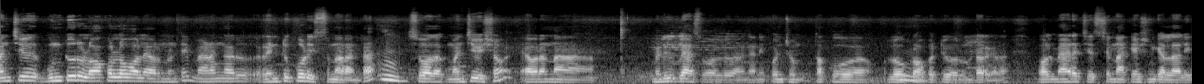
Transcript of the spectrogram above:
మంచి గుంటూరు లోకల్లో వాళ్ళు ఎవరైనా ఉంటే మేడం గారు రెంట్ కూడా ఇస్తున్నారంట. సో అదొక మంచి విషయం. ఎవరన్నా మిడిల్ క్లాస్ వాళ్ళు కానీ కొంచెం తక్కువ లో ప్రాపర్టీ వాళ్ళు ఉంటారు కదా వాళ్ళు మ్యారేజ్ చేసి చిన్న అకేషన్కి వెళ్ళాలి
